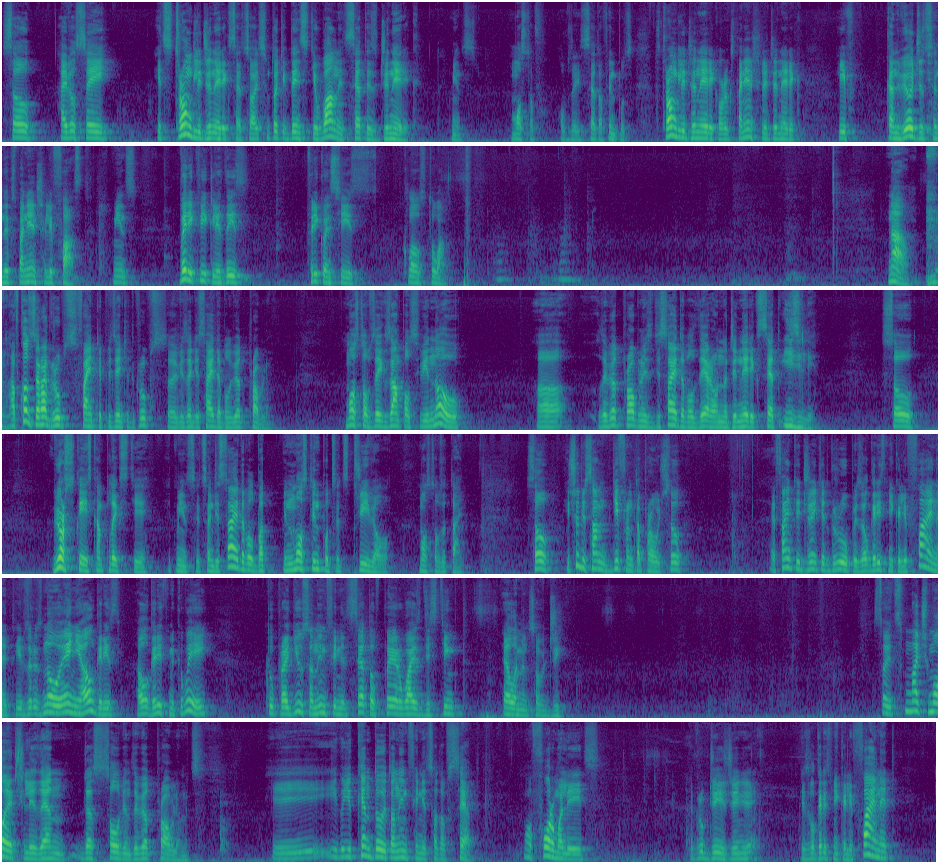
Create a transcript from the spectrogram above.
So I will say it's strongly generic set. So asymptotic density 1, its set is generic. It means most of of the set of inputs. Strongly generic or exponentially generic if converges and exponentially fast. Means very quickly this frequency is close to 1. Now, of course, there are groups, finitely presented groups uh, with undecidable word problem. Most of the examples we know, uh, the word problem is decidable there on a generic set easily. So worst case complexity, it means it's undecidable, but in most inputs it's trivial most of the time. So it should be some different approach. So a finitely generated group is algorithmically finite if there is no any algorithm, algorithmic way to produce an infinite set of pairwise distinct elements of G. So it's much more actually than just solving the word problem. It's, you, you can't do it on infinite sort of set. More formally, it's a group G is, is algorithmically finite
